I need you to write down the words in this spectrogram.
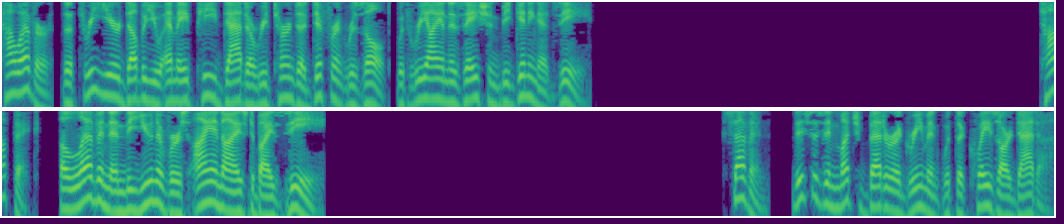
However, the three-year WMAP data returned a different result, with reionization beginning at Z. Topic 11 and the universe ionized by Z 7. This is in much better agreement with the quasar data.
